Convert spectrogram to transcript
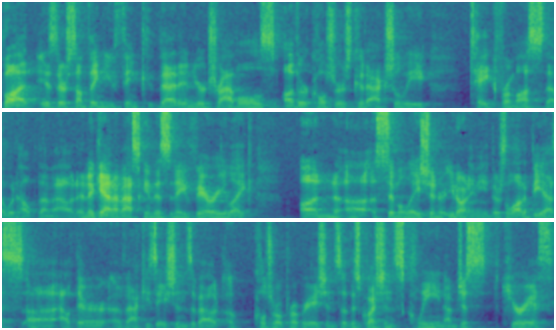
but is there something you think that in your travels other cultures could actually take from us that would help them out? And again, I'm asking this in a very like un uh, assimilation or you know what I mean. There's a lot of BS uh, out there of accusations about uh, cultural appropriation. So this question's clean. I'm just curious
